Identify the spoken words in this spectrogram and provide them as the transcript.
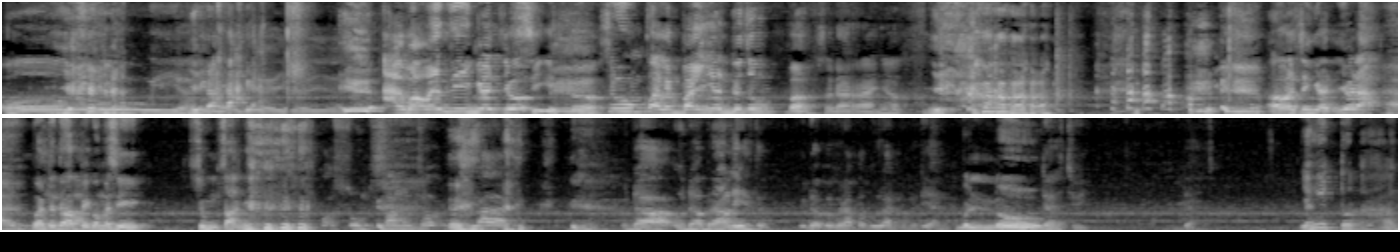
Oh iya iya iya iya iya Abang masih ingat Jo si itu. Sumpah lebaynya tuh sumpah. Saudaranya. Abang masih ingat? Yo tak? Waktu itu HP kau masih sumsang. Kok sumsang? Bukan. Udah udah beralih tuh. Udah beberapa bulan kemudian. Belum. Udah cuy. Udah. Yang itu tang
